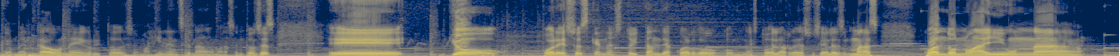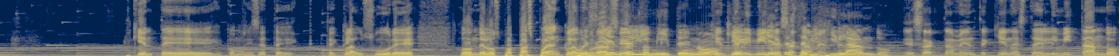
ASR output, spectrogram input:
que mercado negro y todo eso. Imagínense nada más. Entonces, eh, yo por eso es que no estoy tan de acuerdo con esto de las redes sociales. Más cuando no hay una. ¿Quién te. ¿Cómo se dice? Te, te clausure. Donde los papás puedan Pues clausurar. quién te limite, tipo- ¿no? ¿Quién, ¿Quién, te limite? quién te esté vigilando? Exactamente. ¿Quién esté limitando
